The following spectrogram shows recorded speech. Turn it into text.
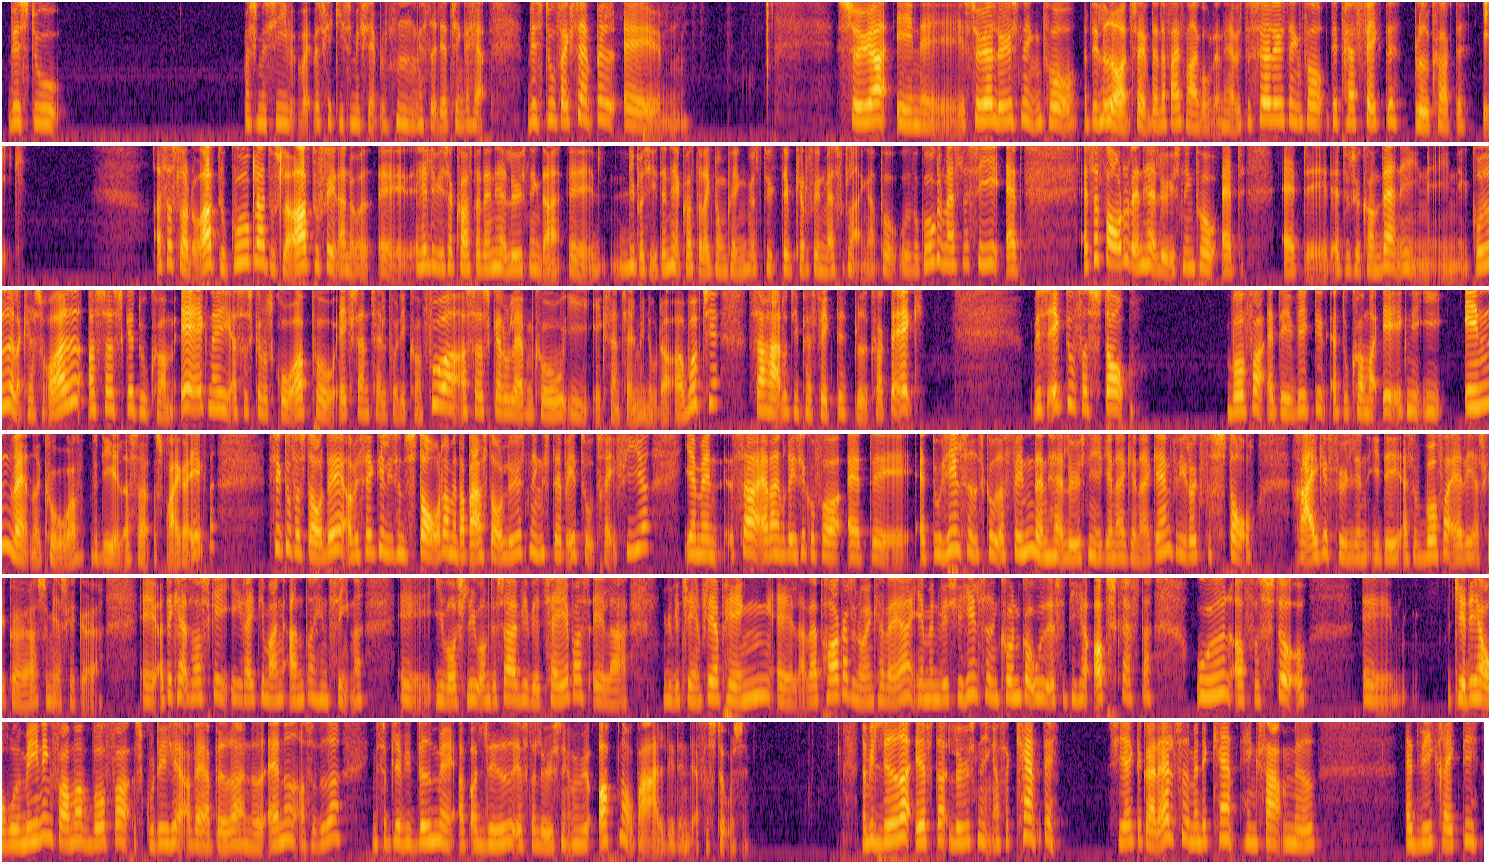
hvis du hvad skal man sige, hvad skal jeg give som eksempel? Hmm, jeg sidder lige og tænker her. Hvis du for eksempel øh, søger en øh, søger løsningen på, og det lyder åndssvagt, den er faktisk meget god den her. Hvis du søger løsningen på det perfekte blødkogte æg, og så slår du op, du googler, du slår op, du finder noget. Øh, heldigvis så koster den her løsning der, øh, lige præcis, den her koster der ikke nogen penge. Det kan du finde en masse forklaringer på ude på Google. Men altså sige, at, at så får du den her løsning på, at, at, øh, at du skal komme vand i en, en gryde eller kasserolle, og så skal du komme æggene i, og så skal du skrue op på x antal på dit komfur, og så skal du lade dem koge i x antal minutter. Og whoopty, så har du de perfekte blødkogte æg. Hvis ikke du forstår, hvorfor at det er vigtigt, at du kommer æggene i, inden vandet koger, fordi ellers så sprækker æggene. Hvis ikke du forstår det, og hvis ikke de ligesom står der, men der bare står løsningen, step 1, 2, 3, 4, jamen så er der en risiko for, at, øh, at du hele tiden skal ud og finde den her løsning igen og igen og igen, fordi du ikke forstår rækkefølgen i det. Altså, hvorfor er det, jeg skal gøre, som jeg skal gøre. Øh, og det kan altså også ske i rigtig mange andre hensener øh, i vores liv, om det så er, at vi vil tabe os, eller vi vil tjene flere penge, eller hvad pokker det nu end kan være, jamen hvis vi hele tiden kun går ud efter de her opskrifter, uden at forstå, øh, giver det her overhovedet mening for mig, hvorfor skulle det her være bedre end noget andet, og så videre, jamen så bliver vi ved med at, at lede efter løsninger, men vi opnår bare aldrig den der forståelse. Når vi leder efter løsninger, så kan det, jeg siger ikke, det gør det altid, men det kan hænge sammen med, at vi ikke rigtig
